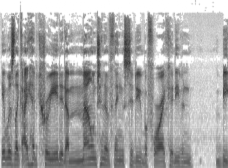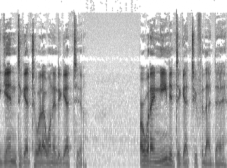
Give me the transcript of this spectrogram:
it was like I had created a mountain of things to do before I could even begin to get to what I wanted to get to or what I needed to get to for that day.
